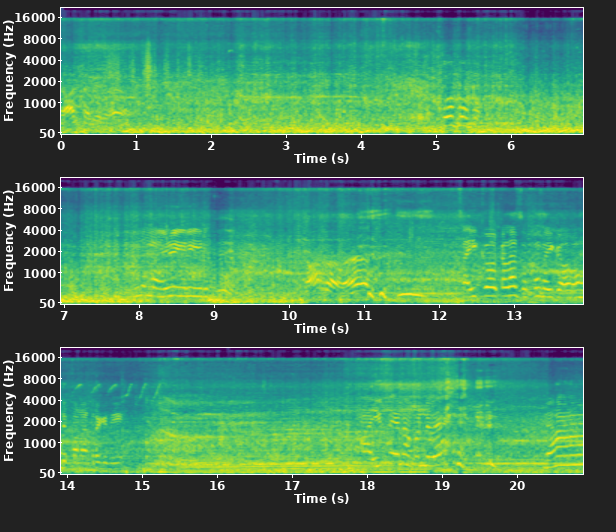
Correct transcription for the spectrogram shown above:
யார் சார் போ போ போ. இல்லை இல்லை இரு இரு இரு. யாரா அவன்? சைக்கோக்கெல்லாம் சுத்த சைக்கோவாக இருப்பான் இருக்குது Meron, meron, meron.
